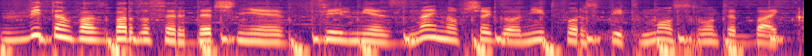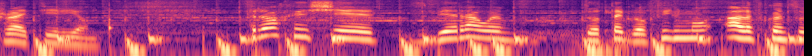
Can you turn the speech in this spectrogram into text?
Witam was bardzo serdecznie w filmie z najnowszego Need for Speed Most Wanted by Criterion. Trochę się zbierałem do tego filmu, ale w końcu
